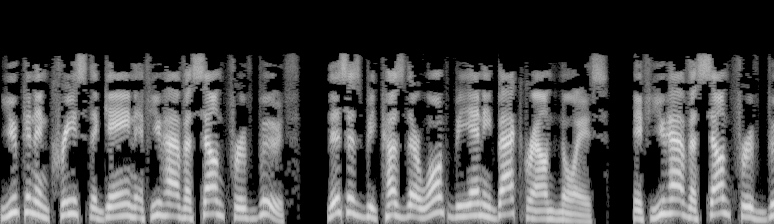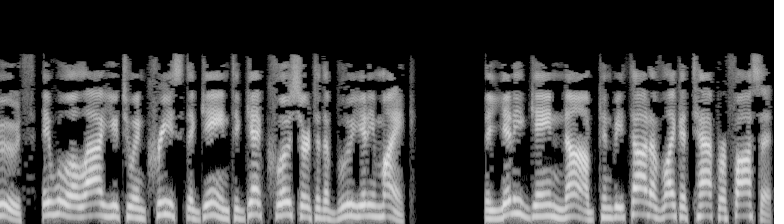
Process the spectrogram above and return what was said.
You can increase the gain if you have a soundproof booth. This is because there won't be any background noise. If you have a soundproof booth, it will allow you to increase the gain to get closer to the Blue Yeti mic. The Yeti gain knob can be thought of like a tap or faucet.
